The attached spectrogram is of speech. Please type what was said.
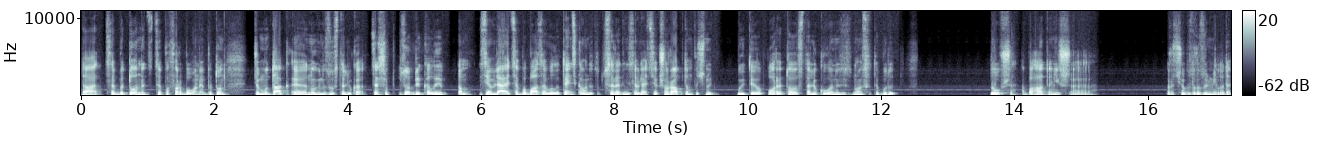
Да? Це бетон, це пофарбований бетон. Чому так? Е, ну, внизу сталюка. Це щоб зомбі, коли там з'являються, бо база велетенська, вони тут всередині з'являються. Якщо раптом почнуть бити опори, то сталюку вони зносити будуть довше набагато, ніж. е, Коротше, ви зрозуміли, де.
